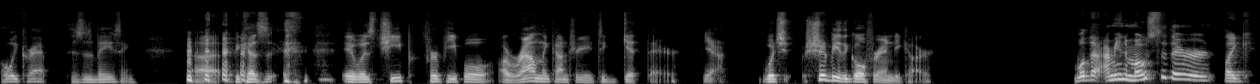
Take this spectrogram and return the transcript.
"Holy crap, this is amazing!" uh, because it was cheap for people around the country to get there. Yeah. which should be the goal for IndyCar. Well, the, I mean, most of their like,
